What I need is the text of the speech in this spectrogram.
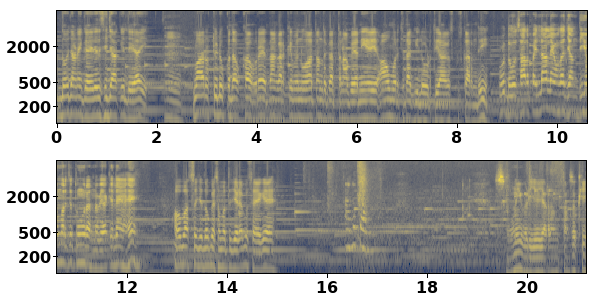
ਦੋ ਜਾਣੇ ਗਏ ਤੇ ਸੀ ਜਾ ਕੇ ਲੈ ਆਏ। ਹੂੰ। ਮਾ ਰੋਟੀ ਦਾ ਔਖਾ ਹੋ ਰਿਹਾ ਤਾਂ ਕਰਕੇ ਮੈਨੂੰ ਆ ਤੰਦ ਕਰਤਣਾ ਪਿਆ ਨਹੀਂ ਇਹ ਆ ਉਮਰ ਚ ਤਾਂ ਕੀ ਲੋੜ ਤੀ ਆ ਕੁਝ ਕਰਨ ਦੀ? ਉਹ 2 ਸਾਲ ਪਹਿਲਾਂ ਲਿਆਉਂਦਾ ਜਾਂਦੀ ਉਮਰ 'ਚ ਤੂੰ ਰਨ ਵਿਆਹ ਕੇ ਲਿਆ ਹੈ? ਉਹ ਬਸ ਜਦੋਂ ਕਿਸਮਤ ਜਿਹੜਾ ਕੁਛ ਹੈ ਗਿਆ ਹੈ। ਸੋਹਣੀ ਬੜੀ ਹੈ ਯਾਰ ਅੰਤ ਤਾਂ ਸੁਖੀ।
